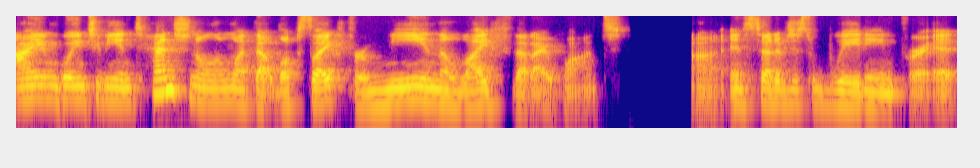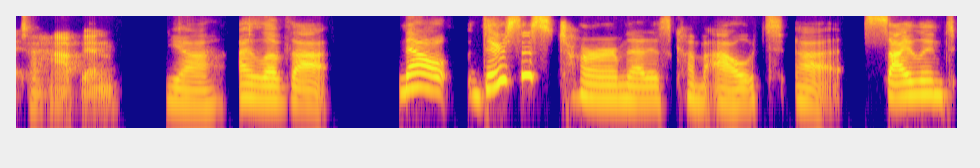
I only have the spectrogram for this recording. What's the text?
I am going to be intentional in what that looks like for me in the life that I want, uh, instead of just waiting for it to happen. Yeah, I love that. Now, there's this term that has come out, uh, silent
